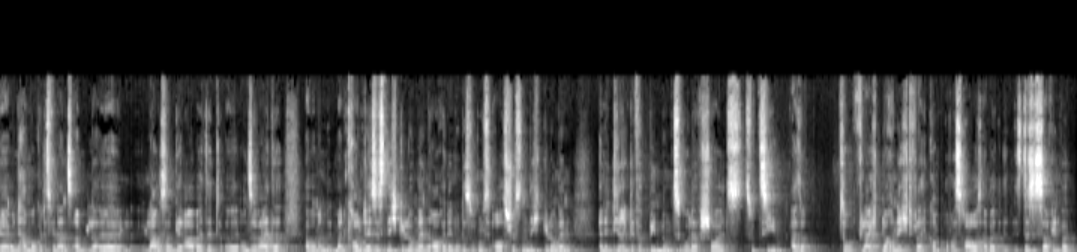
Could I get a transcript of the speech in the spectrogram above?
Ähm, in Hamburg hat das Finanzamt äh, langsam gearbeitet äh, und so weiter. Aber man, man konnte, es ist nicht gelungen, auch in den Untersuchungsausschüssen nicht gelungen, eine direkte Verbindung zu Olaf Scholz zu ziehen. Also so, vielleicht noch nicht, vielleicht kommt noch was raus, aber das ist auf jeden Fall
